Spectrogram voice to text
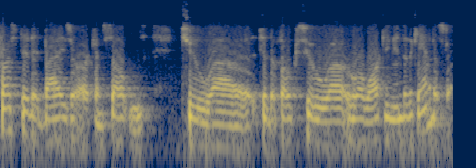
trusted advisor or consultant to uh, to the folks who uh, who are walking into the cannabis store.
